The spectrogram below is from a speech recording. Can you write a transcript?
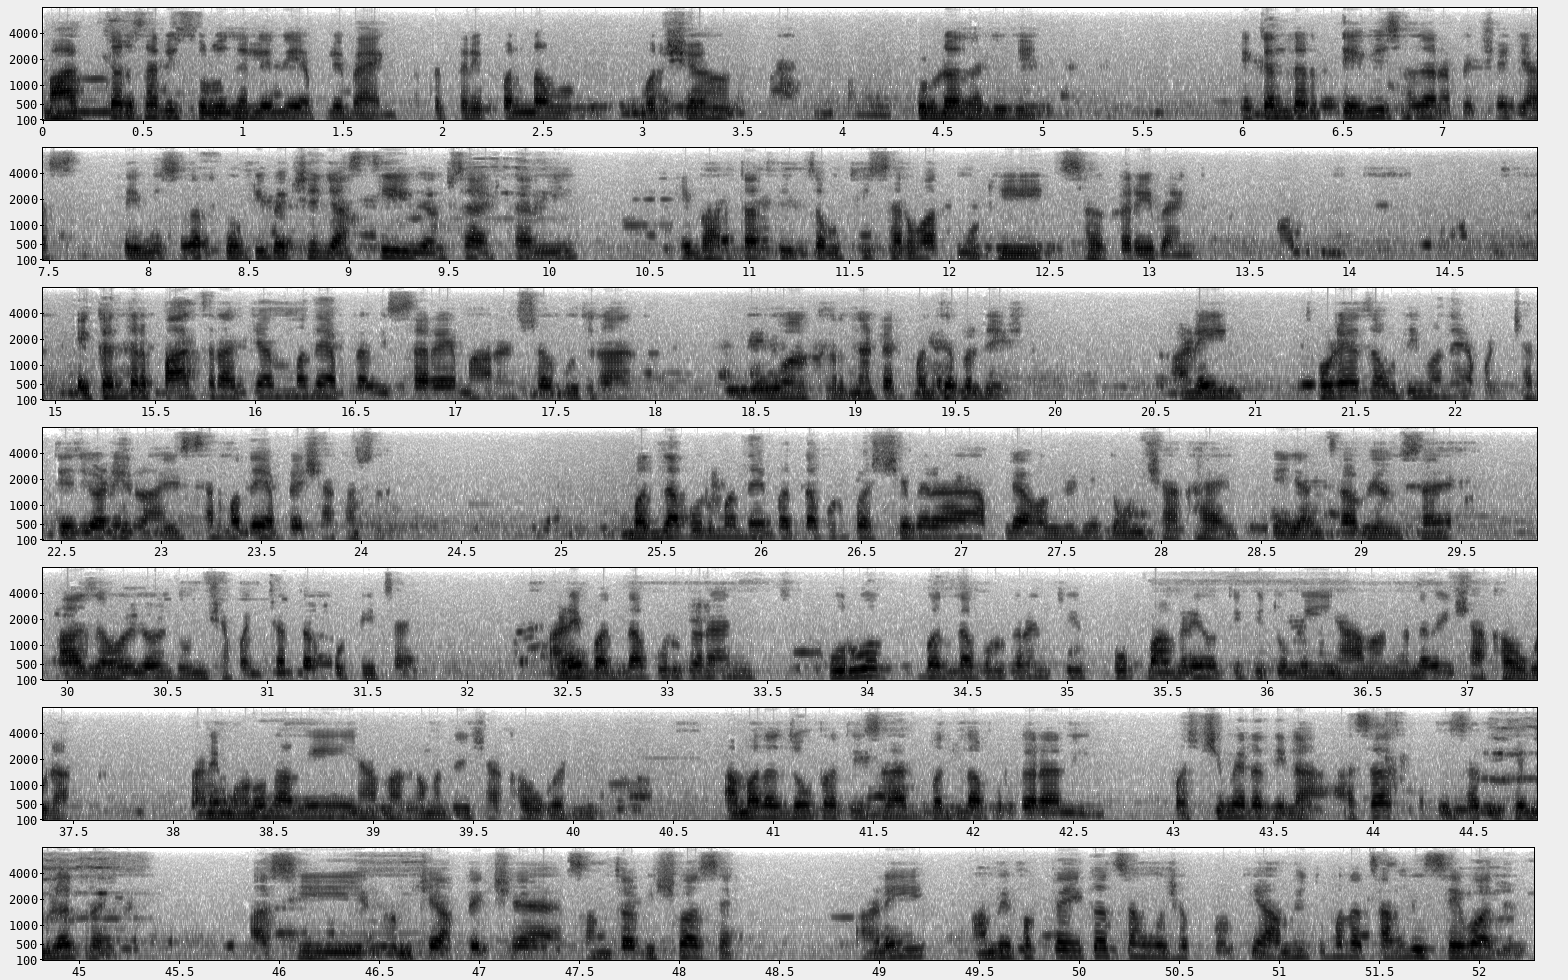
बहात्तर साली सुरू झालेली आपली बँक आता त्रेपन्न वर्ष पूर्ण झालेली आहे. एकंदर तेवीस हजारापेक्षा जास्त तेवीस हजार कोटीपेक्षा जास्ती व्यवसाय असणारी ही भारतातली चौथी सर्वात मोठी सहकारी बँक एकंदर पाच राज्यांमध्ये आपला विस्तार आहे महाराष्ट्र गुजरात गोवा कर्नाटक मध्य प्रदेश. आणि थोड्या अवधीमध्ये आपण छत्तीसगड आणि राजस्थानमध्ये आपल्या शाखा सुरू करू बदलापूरमध्ये बदलापूर पश्चिमेला आपल्या ऑलरेडी दोन शाखा आहेत की ज्यांचा व्यवसाय हा जवळजवळ दोनशे पंच्याहत्तर कोटीचा आहे. आणि बदलापूरकरां पूर्व बदलापूरकरांची खूप मागणी होती की तुम्ही ह्या भागामध्ये शाखा उघडा. आणि म्हणून आम्ही ह्या भागामध्ये शाखा उघडली. आम्हाला जो प्रतिसाद बदलापूरकरांनी पश्चिमेला दिला असाच प्रतिसाद इथे मिळत राहील अशी आमची अपेक्षा आहे असा आमचा विश्वास आहे. आणि आम्ही फक्त एकच सांगू शकतो की आम्ही तुम्हाला चांगली सेवा देऊ.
